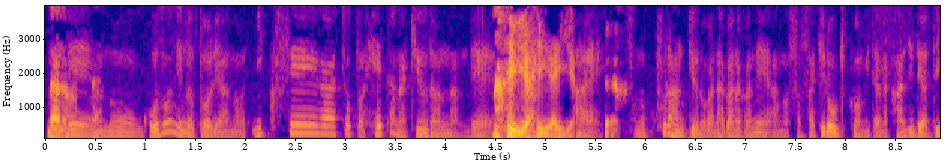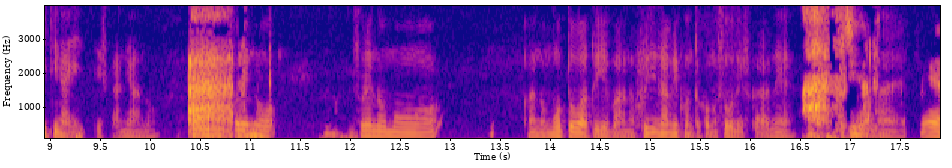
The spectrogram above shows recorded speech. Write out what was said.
なるほどねあ。の、ご存知の通り、あの、育成がちょっと下手な球団なんで、いやいやいや。はい。そのプランっていうのがなかなかね、あの、佐々木朗希君みたいな感じではできないですからね、あの、ああ、それの、それのもう、あの、元はといえば、あの、藤波君とかもそうですからね。ああ、そうはい。ね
